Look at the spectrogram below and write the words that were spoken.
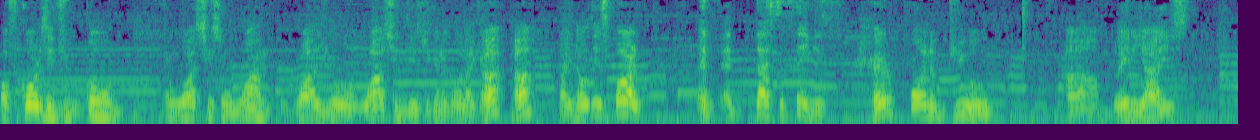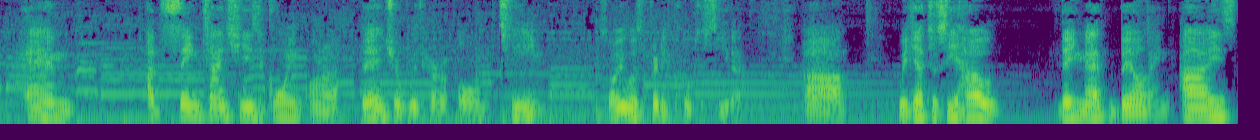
of course, if you go and watch season one while you're watching this, you're gonna go like, ah, ah, I know this part, and, and that's the thing is her point of view, um, Lady Ice, and at the same time she's going on an adventure with her own team. So it was pretty cool to see that. Um, we get to see how they met, Bell and Ice,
